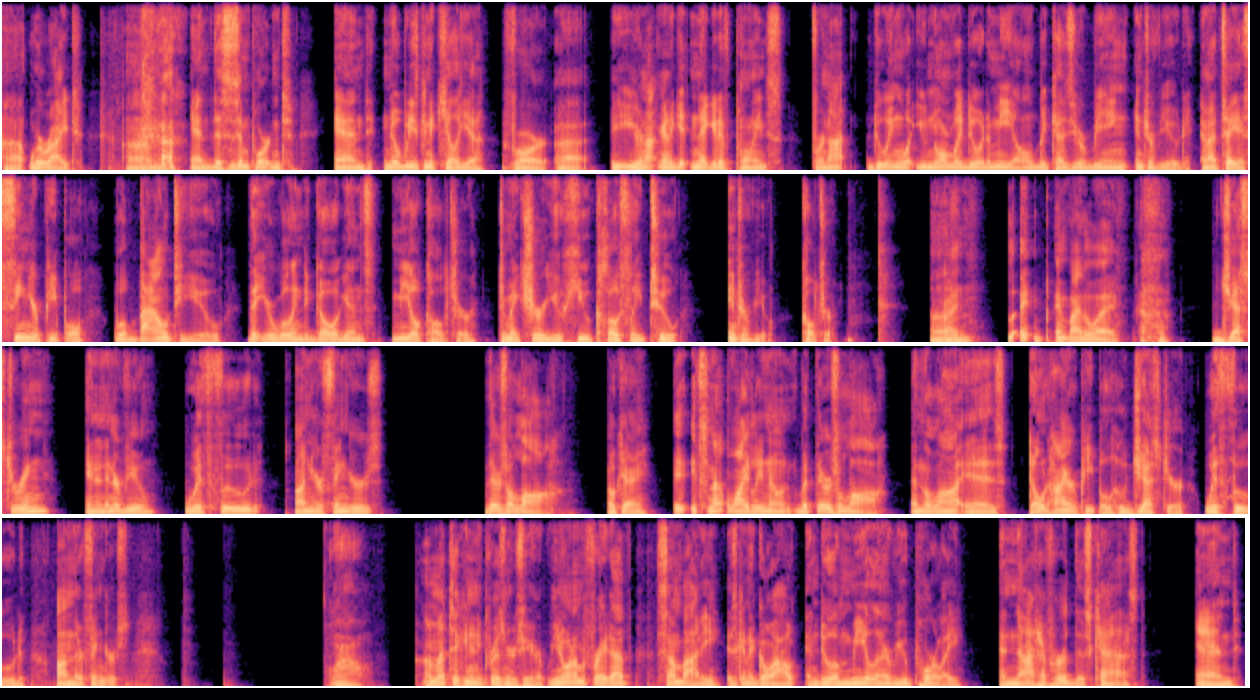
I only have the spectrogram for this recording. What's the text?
Uh, we're right. Um, and this is important. And nobody's going to kill you for, uh, you're not going to get negative points for not doing what you normally do at a meal because you're being interviewed. And I tell you, senior people will bow to you that you're willing to go against meal culture to make sure you hew closely to interview culture. Um, right. And by the way, gesturing in an interview with food on your fingers, there's a law. Okay. It, it's not widely known, but there's a law. And the law is don't hire people who gesture with food on their fingers. Wow. I'm not taking any prisoners here. You know what I'm afraid of? Somebody is going to go out and do a meal interview poorly and not have heard this cast and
